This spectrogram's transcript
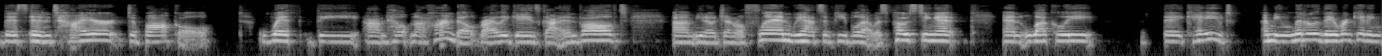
this entire debacle with the um, Help Not Harm bill. Riley Gaines got involved. Um, you know, General Flynn, we had some people that was posting it. And luckily they caved. I mean, literally, they were getting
